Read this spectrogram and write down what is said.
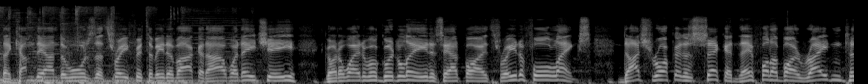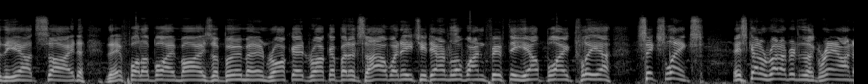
They come down towards the 350 metre mark at Awanichi. Got away to a good lead. It's out by three to four lengths. Dutch Rocket is second. They're followed by Raiden to the outside. They're followed by Miser Boomer and Rocket, Rocket, but it's Awanichi down to the 150 out by clear six lengths. It's going to run up into the ground.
